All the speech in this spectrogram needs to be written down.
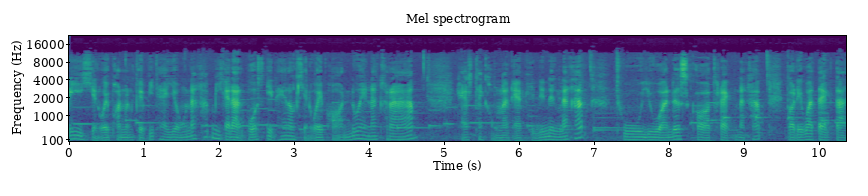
รี่เขียนอวยพรวันเกิดพี่แทยงนะครับ มีกระดาษโพสต์อิทให้เราเขียนอวยพรด้วยนะครับแฮชแท็กของร้านแอบเห็นนิดนึงนะครับ to you underscore track นะครับ ก็เรียกว่าแตกต่าง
